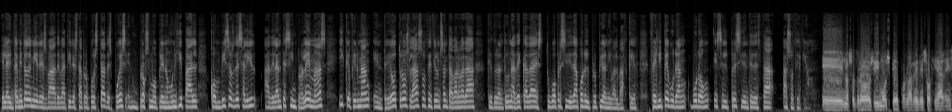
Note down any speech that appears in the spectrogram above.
El ayuntamiento de Mieres va a debatir esta propuesta después en un próximo pleno municipal con visos de salir adelante sin problemas y que firman, entre otros, la Asociación Santa Bárbara, que durante una década estuvo presidida por el propio Aníbal Vázquez. Felipe Burán, Burón es el presidente de esta asociación. Eh, nosotros vimos que por las redes sociales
